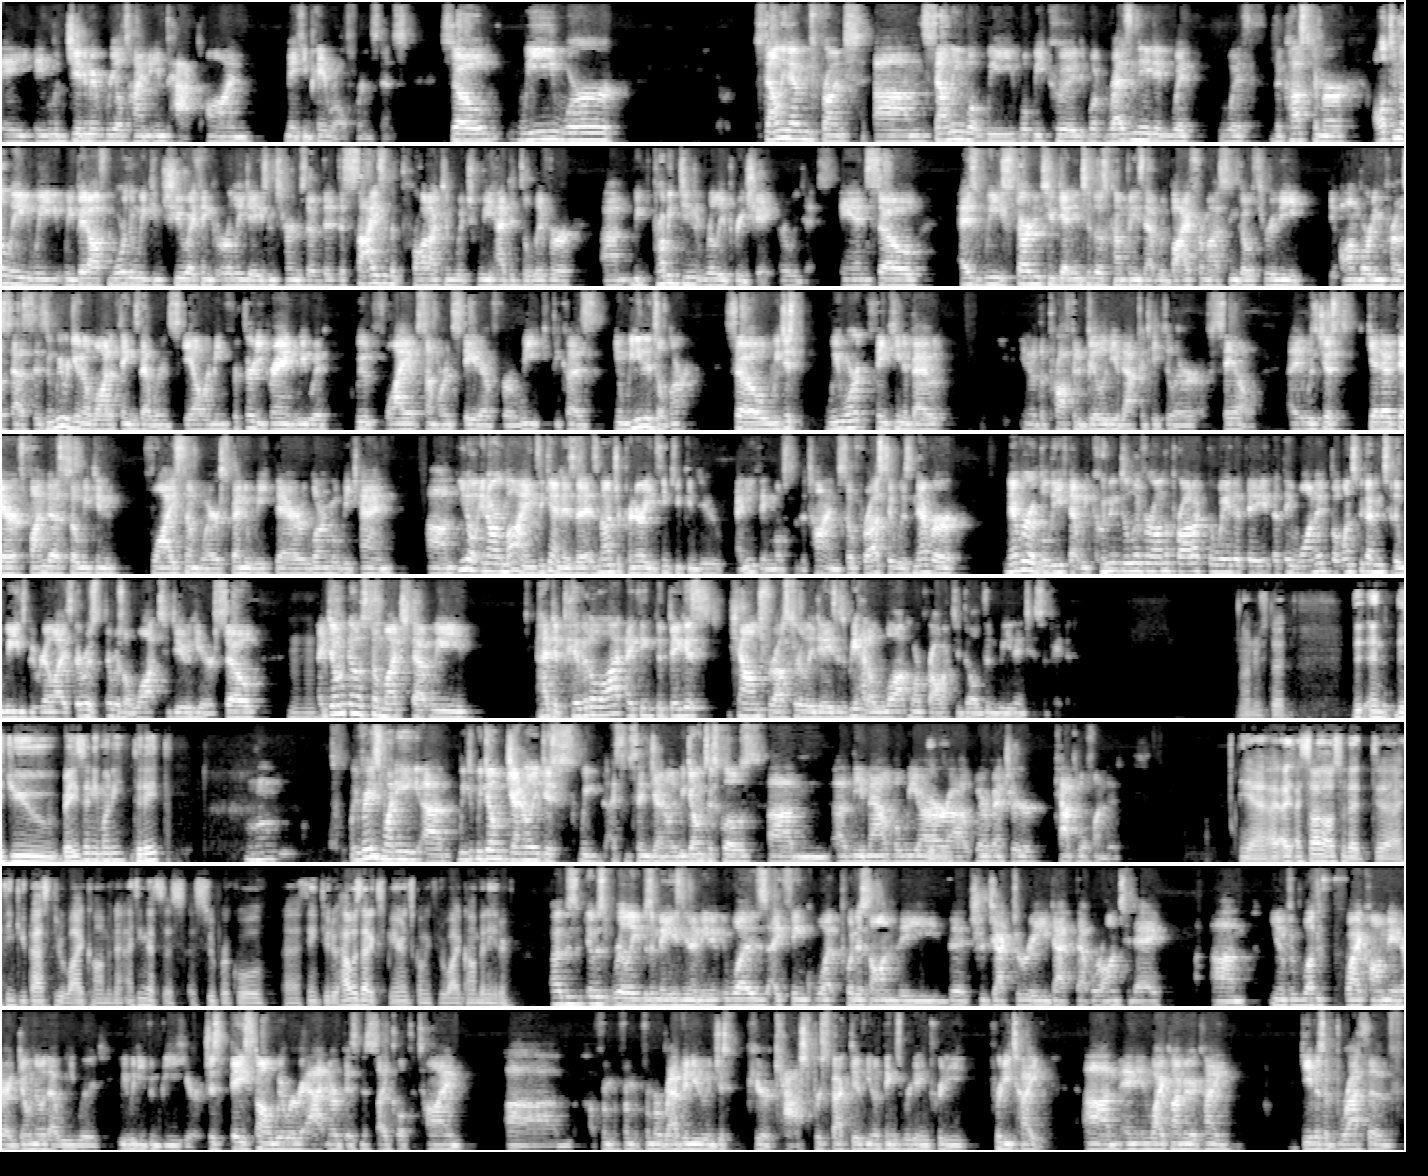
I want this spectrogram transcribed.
a, a legitimate real time impact on making payroll, for instance. So we were selling out in front, um, selling what we what we could, what resonated with with the customer. Ultimately, we we bit off more than we can chew. I think early days in terms of the, the size of the product in which we had to deliver, um, we probably didn't really appreciate early days. And so as we started to get into those companies that would buy from us and go through the the onboarding processes, and we were doing a lot of things that wouldn't scale. I mean, for thirty grand, we would we would fly out somewhere and stay there for a week because you know, we needed to learn. So we just we weren't thinking about you know the profitability of that particular sale. It was just get out there, fund us so we can fly somewhere, spend a week there, learn what we can. Um, you know, in our minds, again, as, a, as an entrepreneur, you think you can do anything most of the time. So for us, it was never never a belief that we couldn't deliver on the product the way that they that they wanted. But once we got into the weeds, we realized there was there was a lot to do here. So mm-hmm. I don't know so much that we had to pivot a lot. I think the biggest challenge for us early days is we had a lot more product to build than we had anticipated. Understood. And did you raise any money to date? Mm-hmm. We've raised money. Um, we, we don't generally just we I should say generally we don't disclose um, uh, the amount, but we are uh, we are venture capital funded. Yeah, I, I, saw also that uh, I think you passed through Y Com, and I think that's a, a super cool uh, thing to do. How was that experience going through Y Combinator? It was it was really it was amazing. I mean, it was I think what put us on the the trajectory that that we're on today. Um, you know, if it wasn't for Y Combinator, I don't know that we would we would even be here. Just based on where we were at in our business cycle at the time, um, from from from a revenue and just pure cash perspective, you know, things were getting pretty pretty tight. Um, and, and Y Combinator kind of gave us a breath of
